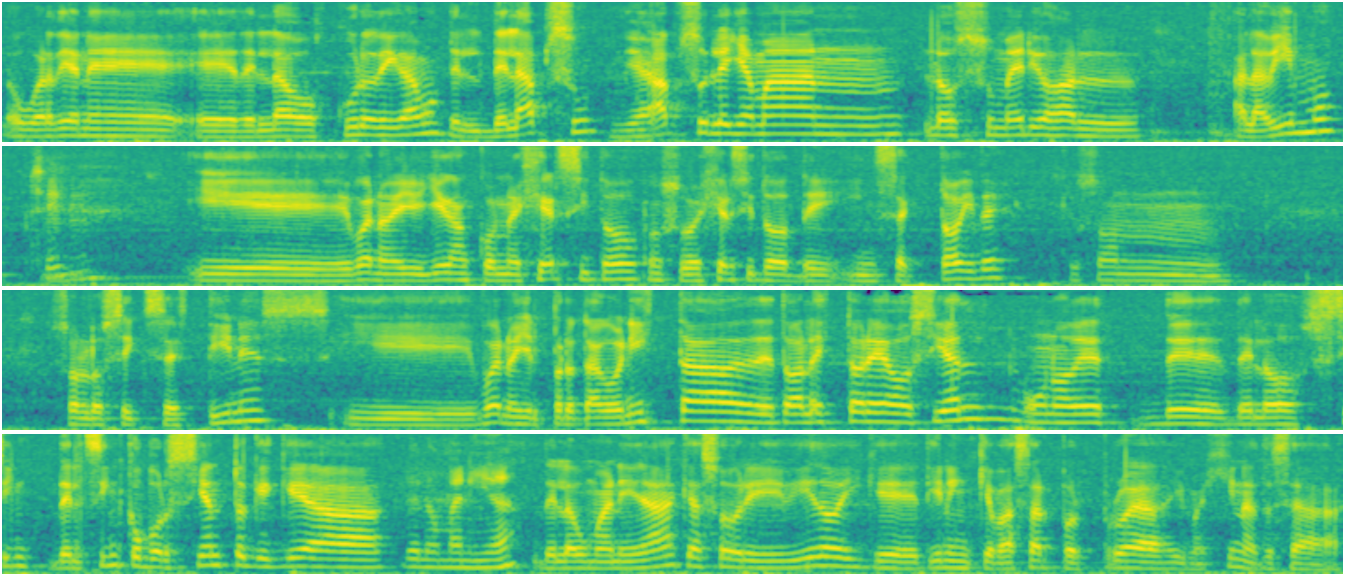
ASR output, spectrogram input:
los guardianes eh, del lado oscuro, digamos, del, del Apsu. Ya. Apsu le llaman los sumerios al, al abismo. ¿sí? Y bueno, ellos llegan con ejércitos, con sus ejércitos de insectoides, que son, son los sixestines. Y bueno, y el protagonista de toda la historia es Ociel, uno de, de- de los cin- del 5% que queda de la humanidad. de la humanidad que ha sobrevivido y que tienen que pasar por pruebas, imagínate, o sea,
